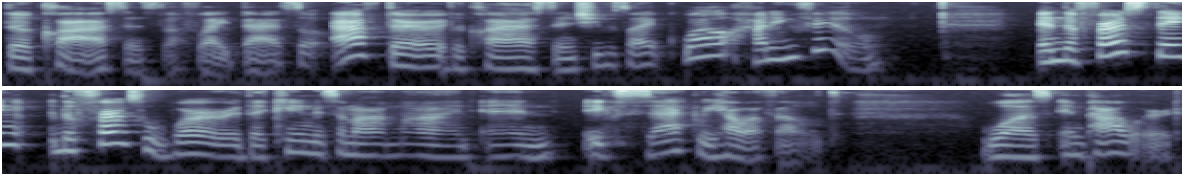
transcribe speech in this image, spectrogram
the class and stuff like that. So after the class and she was like, "Well, how do you feel?" And the first thing, the first word that came into my mind and exactly how I felt was empowered.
